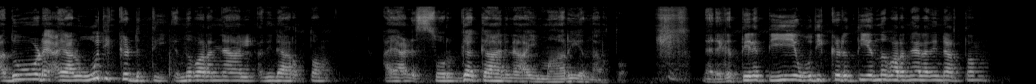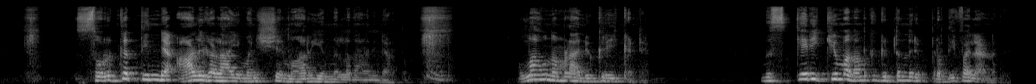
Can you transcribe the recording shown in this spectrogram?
അതോടെ അയാൾ ഊതിക്കെടുത്തി എന്ന് പറഞ്ഞാൽ അതിന്റെ അർത്ഥം അയാൾ സ്വർഗക്കാരനായി മാറി എന്നർത്ഥം. നരകത്തിലെ തീ ഊതിക്കെടുത്തി എന്ന് പറഞ്ഞാൽ അതിന്റെ അർത്ഥം സ്വർഗത്തിന്റെ ആളുകളായി മനുഷ്യൻ മാറി എന്നുള്ളതാണ് അതിന്റെ അർത്ഥം. അള്ളാഹു നമ്മളെ അനുഗ്രഹിക്കട്ടെ. നിസ്കരിക്കുമ്പോൾ നമുക്ക് കിട്ടുന്നൊരു പ്രതിഫലമാണിത്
